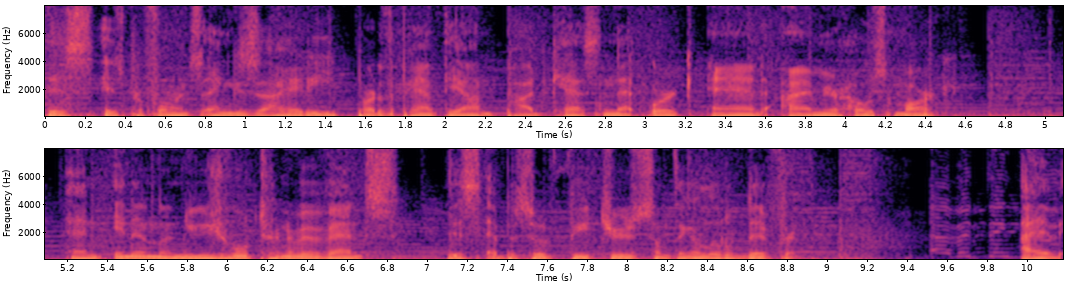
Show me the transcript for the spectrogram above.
This is Performance Anxiety, part of the Pantheon Podcast Network, and I'm your host, Mark. And in an unusual turn of events, this episode features something a little different. I have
